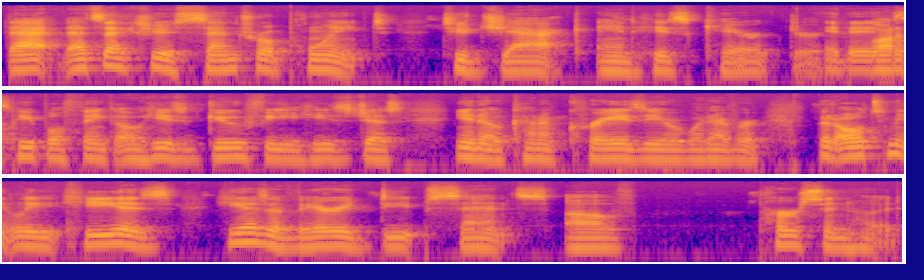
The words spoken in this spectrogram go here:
that. That's actually a central point to Jack and his character. It A lot of people think, oh, he's goofy, he's just you know kind of crazy or whatever, but ultimately he is he has a very deep sense of personhood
